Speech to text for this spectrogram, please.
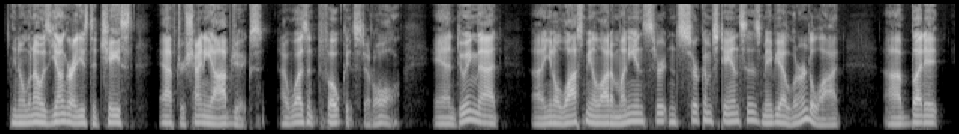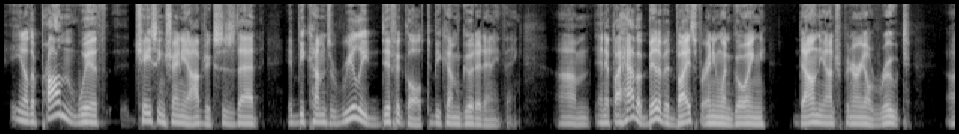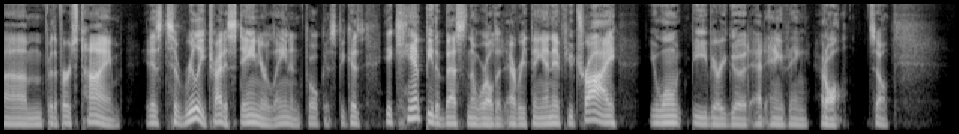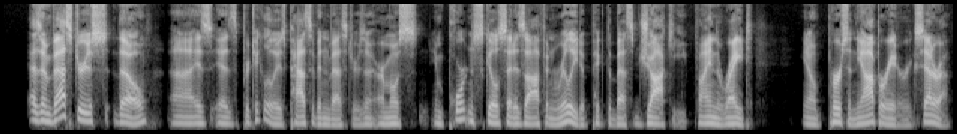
You know, when I was younger, I used to chase after shiny objects. I wasn't focused at all. And doing that, uh, you know, lost me a lot of money in certain circumstances. Maybe I learned a lot, uh, but it you know, the problem with chasing shiny objects is that it becomes really difficult to become good at anything. Um, and if I have a bit of advice for anyone going down the entrepreneurial route um, for the first time, it is to really try to stay in your lane and focus because you can't be the best in the world at everything. And if you try, you won't be very good at anything at all. So, as investors, though, uh, is particularly as passive investors, uh, our most important skill set is often really to pick the best jockey, find the right, you know, person, the operator, etc.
